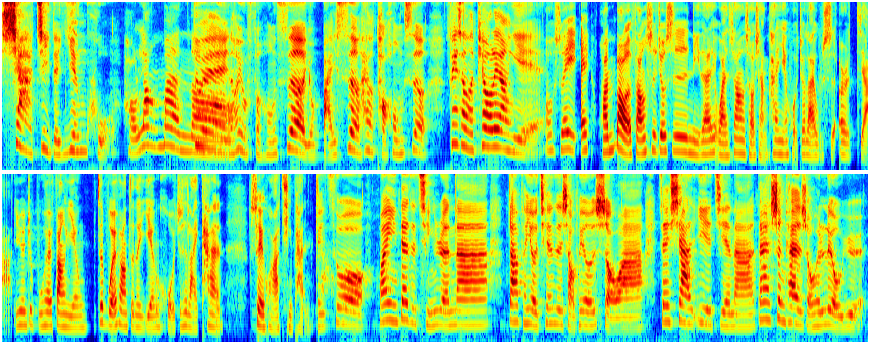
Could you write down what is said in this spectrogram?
夏季的烟火。好浪漫哦。对，然后有粉红色，有白色，还有桃红色，非常的漂亮耶。哦，所以哎，环保的方式就是你在晚上的时候想看烟火，就来五十二家，因为就不会放烟，这不会放真的烟火，就是来看碎花棋盘角没。错，欢迎带着情人呐、大朋友牵着小朋友的手啊，在夏夜间呐、大概盛开的时候会六月，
